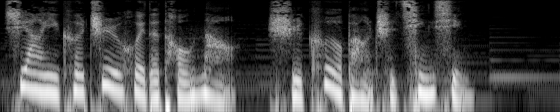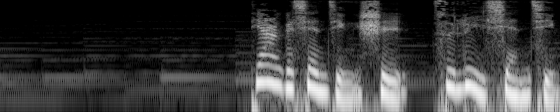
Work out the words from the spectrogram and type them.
需要一颗智慧的头脑，时刻保持清醒。第二个陷阱是自律陷阱，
